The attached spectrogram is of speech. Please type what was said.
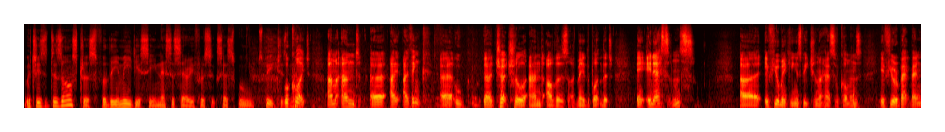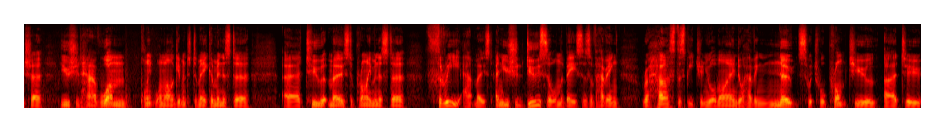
which is disastrous for the immediacy necessary for a successful speech. well, quite. Um, and uh, I, I, think uh, uh, Churchill and others have made the point that, in essence, uh, if you're making a speech in the House of Commons, if you're a backbencher, you should have one point, one argument to make. A minister, uh, two at most, a prime minister, three at most, and you should do so on the basis of having rehearsed the speech in your mind or having notes which will prompt you uh, to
